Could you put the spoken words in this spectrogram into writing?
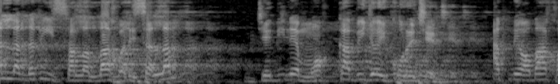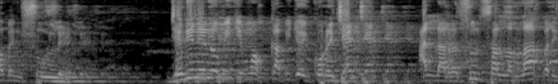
আল্লাহ নবী সাল্লাহ আলি সাল্লাম যেদিনে মক্কা বিজয় করেছেন, আপনি অবাক হবেন শুনলে। যেদিনে নবীজি মক্কা বিজয় করেছেন, আল্লাহ রসুল সাল্লাহ আলি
